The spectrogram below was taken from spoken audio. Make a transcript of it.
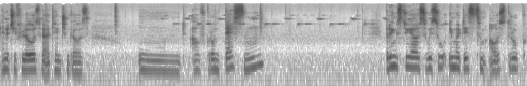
Energy flows where attention goes. Und aufgrund dessen bringst du ja sowieso immer das zum Ausdruck,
